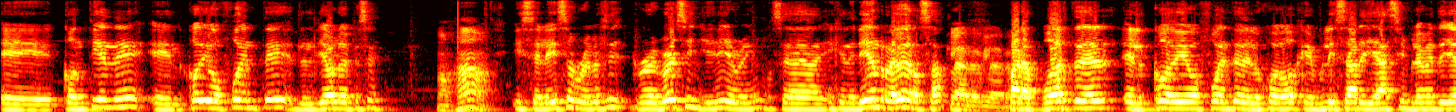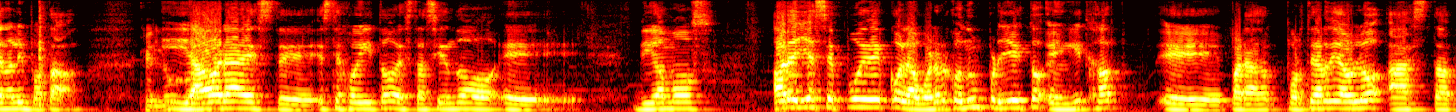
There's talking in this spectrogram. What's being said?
eh, contiene el código fuente del Diablo de PC Ajá. y se le hizo reverse, reverse engineering, o sea, ingeniería en reversa, Claro, claro. para poder tener el código fuente del juego que Blizzard ya simplemente ya no le importaba. Y ahora este, este jueguito está siendo, eh, digamos, ahora ya se puede colaborar con un proyecto en GitHub eh, para portear Diablo hasta,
